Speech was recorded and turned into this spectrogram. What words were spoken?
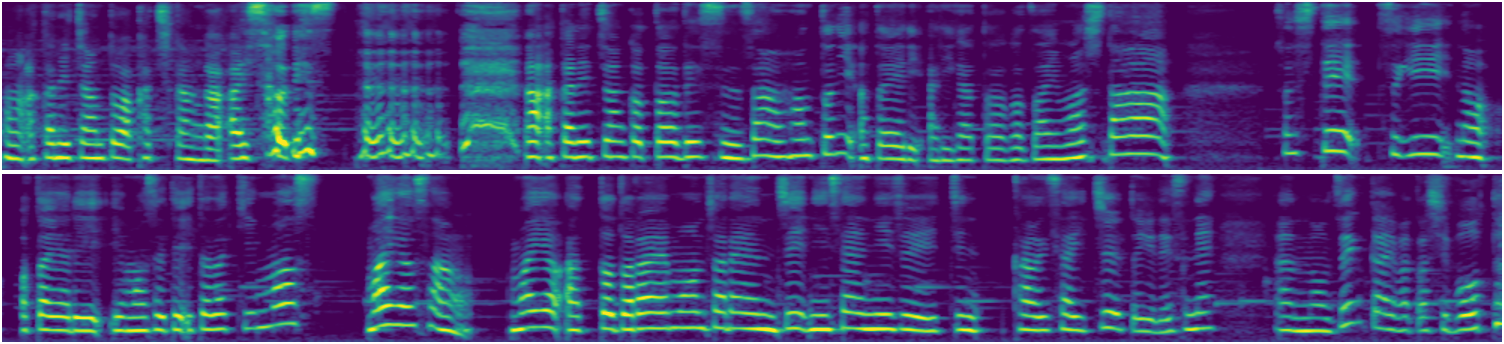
あかねちゃんとは価値観が合いそうです。あ、かねちゃんことですさん、本当にお便りありがとうございました。そして次のお便り読ませていただきます。まよさん、マヨアットドラえもんチャレンジ2021開催中というですね、あの、前回私冒頭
